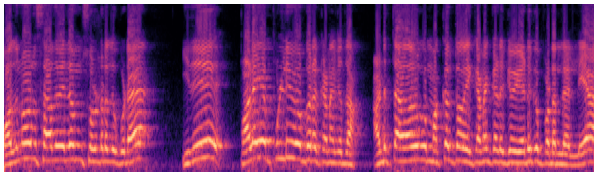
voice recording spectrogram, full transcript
பதினோரு சதவீதம் சொல்றது கூட இது பழைய புள்ளி விபர கணக்கு தான் அடுத்த அளவுக்கு மக்கள் தொகை கணக்கெடுக்க எடுக்கப்படல இல்லையா?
